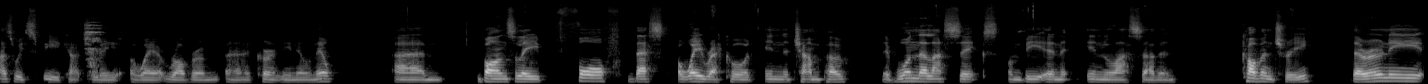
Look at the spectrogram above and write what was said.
as we speak, actually, away at Rotherham, uh, currently nil nil. Um, Barnsley, fourth best away record in the Champo. They've won their last six, unbeaten in the last seven. Coventry, their only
